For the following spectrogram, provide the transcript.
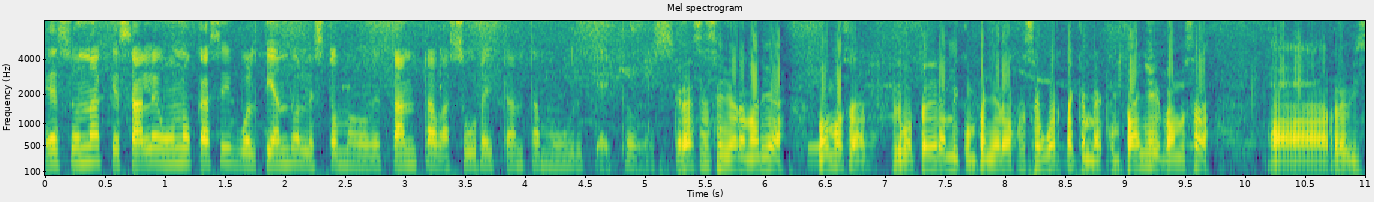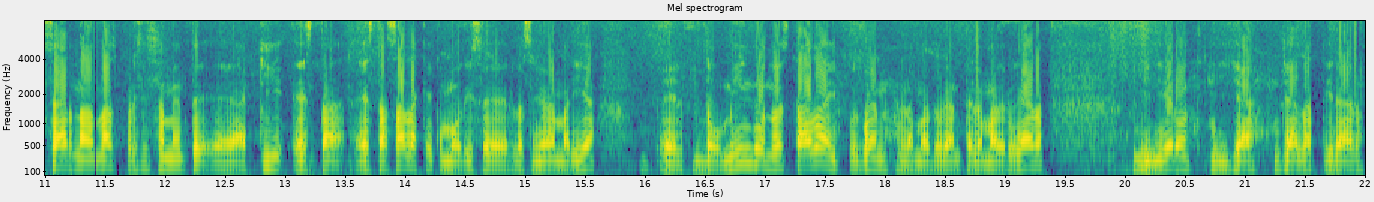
Es una que sale uno casi volteando el estómago de tanta basura y tanta mugre que hay todo eso. Gracias, señora María. vamos a, le voy a pedir a mi compañero José Huerta que me acompañe y vamos a, a revisar nada más precisamente eh, aquí esta, esta sala que como dice la señora María, el domingo no estaba y pues bueno, en la, durante la madrugada vinieron y ya, ya la tiraron.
